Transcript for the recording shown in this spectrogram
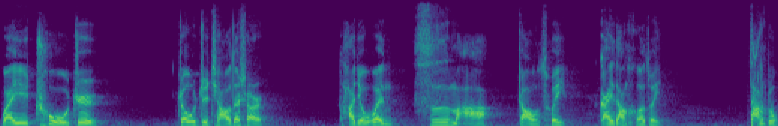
关于处置周志桥的事儿，他就问司马赵崔该当何罪。挡住！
